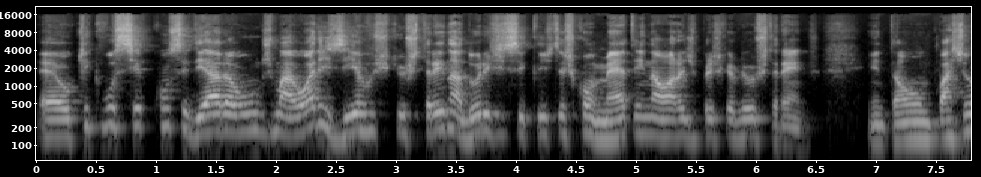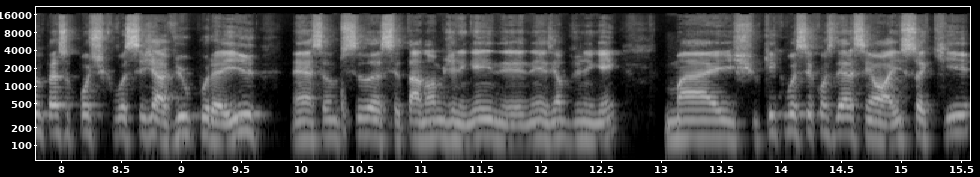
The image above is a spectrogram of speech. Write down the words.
é, o que, que você considera um dos maiores erros que os treinadores de ciclistas cometem na hora de prescrever os treinos? Então, partindo do pressuposto que você já viu por aí, né, você não precisa citar nome de ninguém, nem exemplo de ninguém, mas o que, que você considera assim, ó, isso aqui,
